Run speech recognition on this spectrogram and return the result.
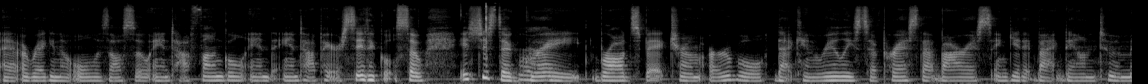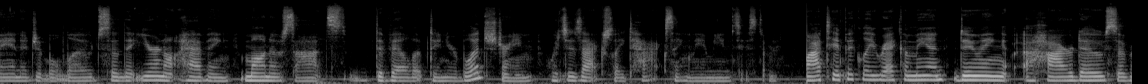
uh, oregano oil is also antifungal and antiparasitical. So it's just a great broad spectrum herbal that can really suppress that virus and get it back down to a manageable load so that you're not having monocytes developed in your bloodstream, which is actually taxing the immune system. I typically recommend doing a higher dose of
